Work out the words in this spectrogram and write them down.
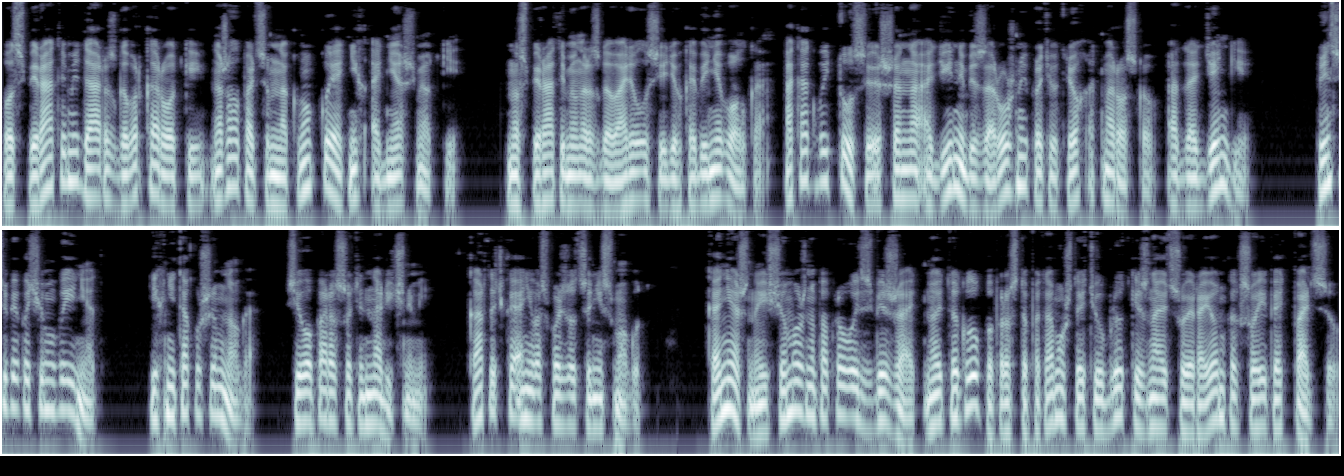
Вот с пиратами, да, разговор короткий, нажал пальцем на кнопку, и от них одни ошметки. Но с пиратами он разговаривал, сидя в кабине «Волка». А как быть тут, совершенно один и безоружный против трех отморозков? Отдать деньги? В принципе, почему бы и нет? Их не так уж и много. Всего пара сотен наличными. Карточкой они воспользоваться не смогут. Конечно, еще можно попробовать сбежать, но это глупо просто потому, что эти ублюдки знают свой район как свои пять пальцев,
